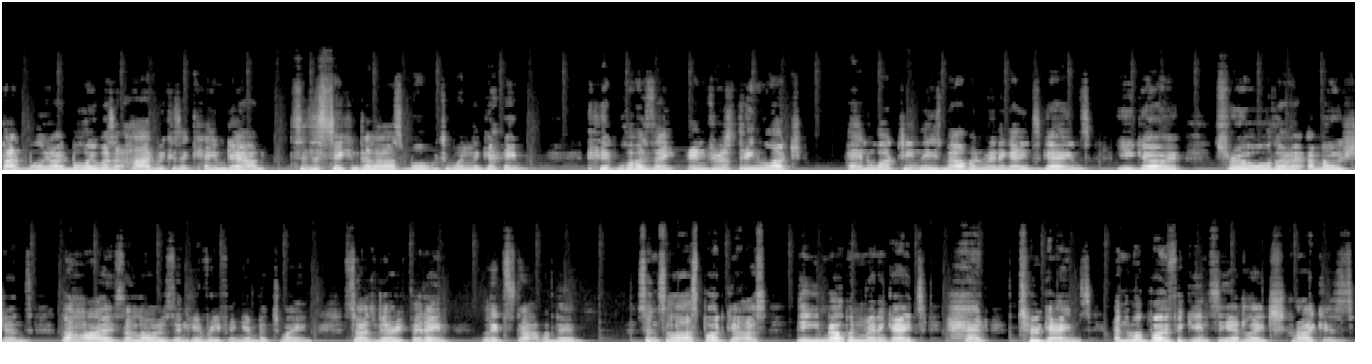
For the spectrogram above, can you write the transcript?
But boy oh boy was it hard because it came down to the second to last ball to win the game. It was a interesting watch and watching these Melbourne Renegades games, you go through all the emotions, the highs, the lows, and everything in between. So it's very fitting. Let's start with them. Since the last podcast, the Melbourne Renegades had two games and they were both against the Adelaide Strikers.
